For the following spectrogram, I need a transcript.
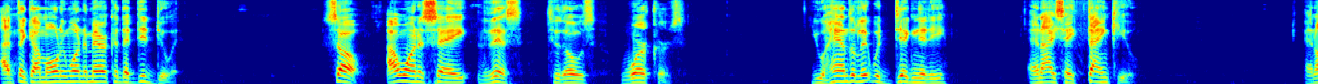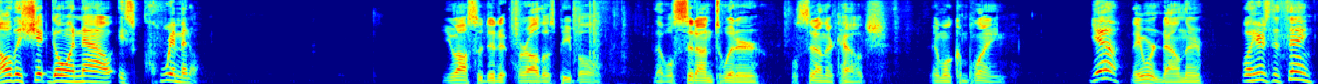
I think I'm the only one in America that did do it. So I want to say this to those workers. You handled it with dignity, and I say thank you. And all this shit going now is criminal. You also did it for all those people that will sit on Twitter, will sit on their couch, and will complain. Yeah. They weren't down there. Well, here's the thing.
